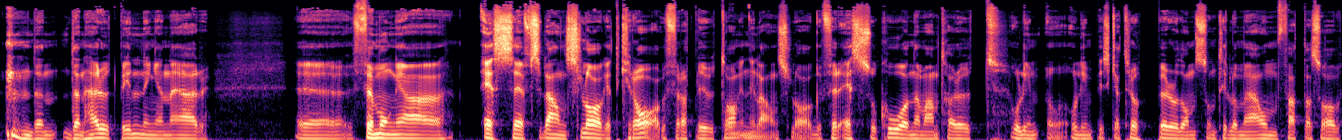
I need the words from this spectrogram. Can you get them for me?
den, den här utbildningen är Eh, för många SFs landslag ett krav för att bli uttagen i landslag. För SOK när man tar ut olymp- olympiska trupper och de som till och med omfattas av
